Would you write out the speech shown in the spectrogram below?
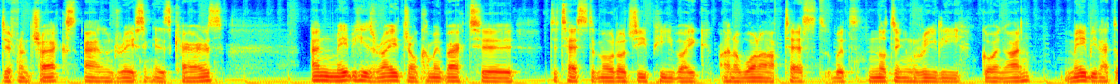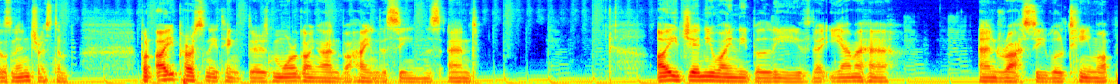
different tracks and racing his cars. And maybe he's right, you know, coming back to to test a MotoGP bike on a one-off test with nothing really going on. Maybe that doesn't interest him. But I personally think there's more going on behind the scenes and I genuinely believe that Yamaha and Rossi will team up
